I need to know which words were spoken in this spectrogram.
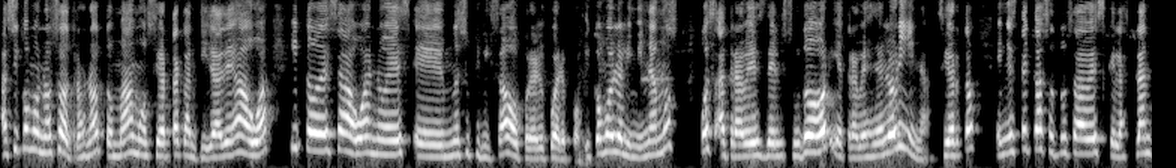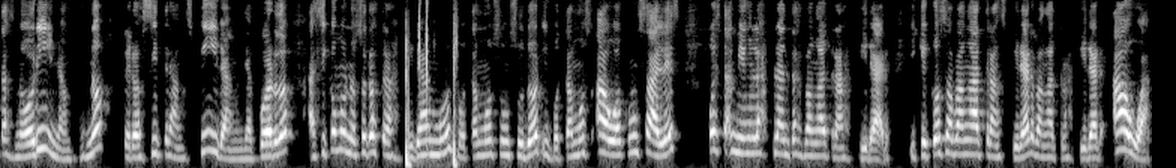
Así como nosotros, ¿no? Tomamos cierta cantidad de agua y toda esa agua no es, eh, no es utilizado por el cuerpo. ¿Y cómo lo eliminamos? Pues a través del sudor y a través de la orina, ¿cierto? En este caso tú sabes que las plantas no orinan, pues, ¿no? Pero sí transpiran, ¿de acuerdo? Así como nosotros transpiramos, botamos un sudor y botamos agua con sales, pues también las plantas van a transpirar. ¿Y qué cosa van a transpirar? Van a transpirar agua.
